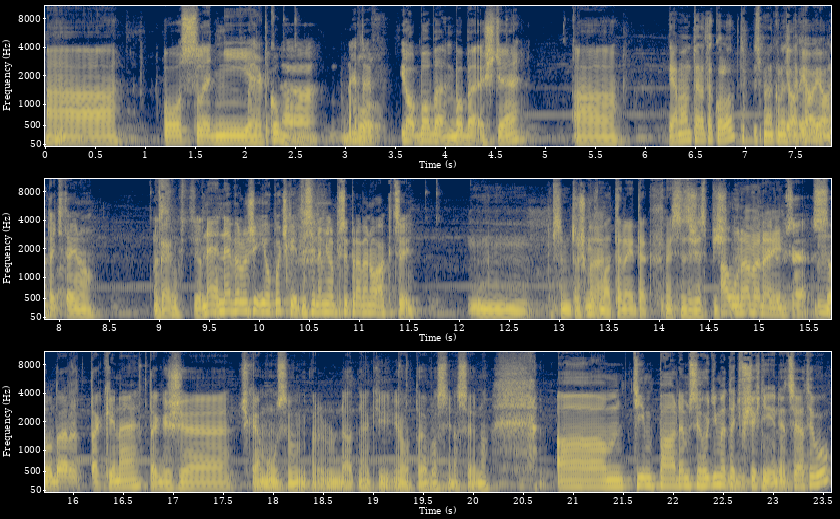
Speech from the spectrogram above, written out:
A poslední je... A jako teda- ne, bo- jo, Bobe, Bobe ještě. A, Já mám teda to kolo? To jsme nakonec jo, jo, jo, ne? teď tady no. Okay. Chtěl, Ne, nevyloži, jo, počkej, ty jsi neměl připravenou akci. Jsem trošku zmatený, tak myslím si, že spíš... A unavený. Dobře, Sildar taky ne, takže... Čekaj, mu musím dát nějaký, jo, to je vlastně asi jedno. Um, tím pádem si hodíme teď všichni iniciativu?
